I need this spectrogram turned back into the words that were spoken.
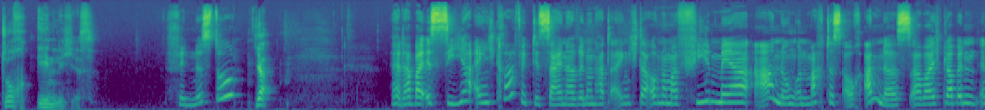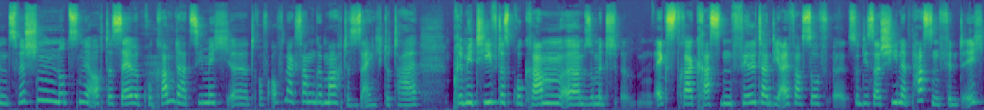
doch ähnlich ist. Findest du? Ja, Ja, dabei ist sie ja eigentlich Grafikdesignerin und hat eigentlich da auch nochmal viel mehr Ahnung und macht es auch anders. Aber ich glaube, in, inzwischen nutzen wir auch dasselbe Programm. Da hat sie mich äh, darauf aufmerksam gemacht. Das ist eigentlich total primitiv, das Programm, ähm, so mit äh, extra krassen Filtern, die einfach so äh, zu dieser Schiene passen, finde ich.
